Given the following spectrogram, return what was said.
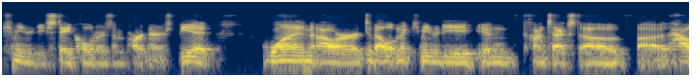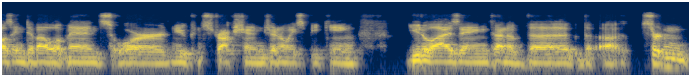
community stakeholders and partners be it one our development community in context of uh, housing developments or new construction generally speaking utilizing kind of the, the uh, certain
